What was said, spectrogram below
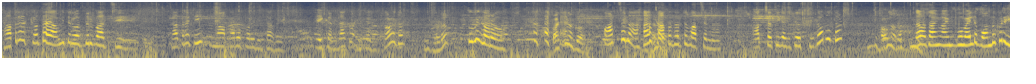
ছাত্রা কোথায় আমি তো রোদ্দুর পাচ্ছি। ছাত্রা ঠিক মাথার উপরে দিতে হবে। এইখানে দেখো এইখানে ধরো ধরো। তুমি ধরো। পারছে না ছাত্র ধরতে পারছে না। আচ্ছা ঠিক আছে করছি ধরো ধর। দাও আমি আমি মোবাইলটা বন্ধ করি।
